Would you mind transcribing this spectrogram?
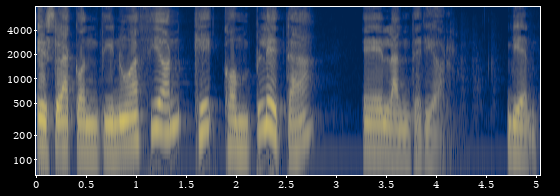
es la continuación que completa el anterior. Bien,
